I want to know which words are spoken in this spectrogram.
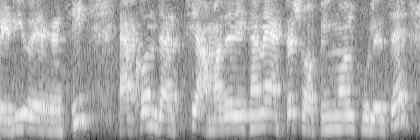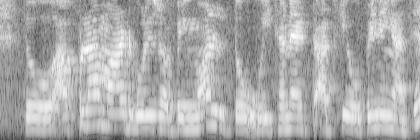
রেডি হয়ে গেছি। এখন যাচ্ছি আমাদের এখানে একটা শপিং মল খুলেছে। তো আপনা মার্ট বলে শপিং মল তো ওইখানে আজকে ওপেনিং আছে।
